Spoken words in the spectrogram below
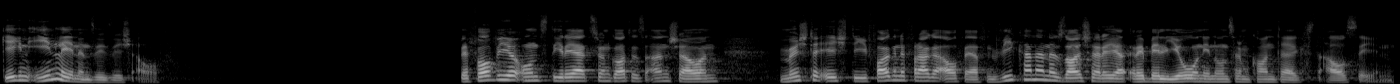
Gegen ihn lehnen sie sich auf. Bevor wir uns die Reaktion Gottes anschauen, möchte ich die folgende Frage aufwerfen. Wie kann eine solche Re Rebellion in unserem Kontext aussehen?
